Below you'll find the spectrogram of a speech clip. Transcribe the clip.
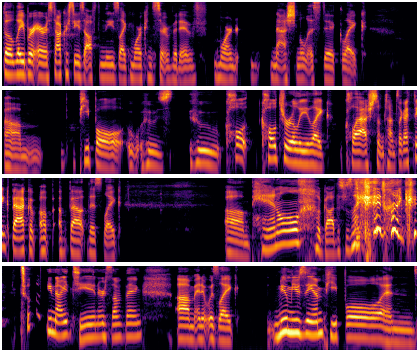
the labor aristocracy is often these like more conservative, more nationalistic, like um people wh- who's who cult- culturally like clash sometimes. Like I think back up, up about this like um panel. Oh god, this was like in like 2019 or something. Um and it was like new museum people and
